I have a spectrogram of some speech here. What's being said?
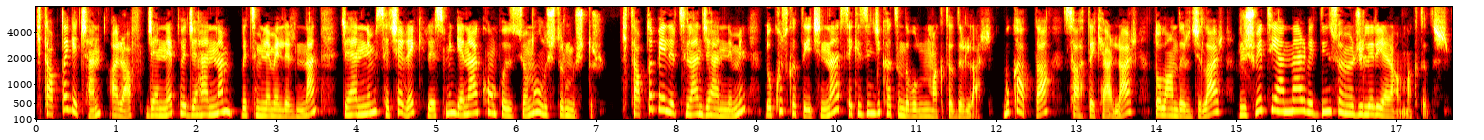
Kitapta geçen Araf, Cennet ve Cehennem betimlemelerinden cehennemi seçerek resmin genel kompozisyonunu oluşturmuştur. Kitapta belirtilen cehennemin 9 katı içinden 8. katında bulunmaktadırlar. Bu katta sahtekarlar, dolandırıcılar, rüşvet yiyenler ve din sömürücüleri yer almaktadır.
